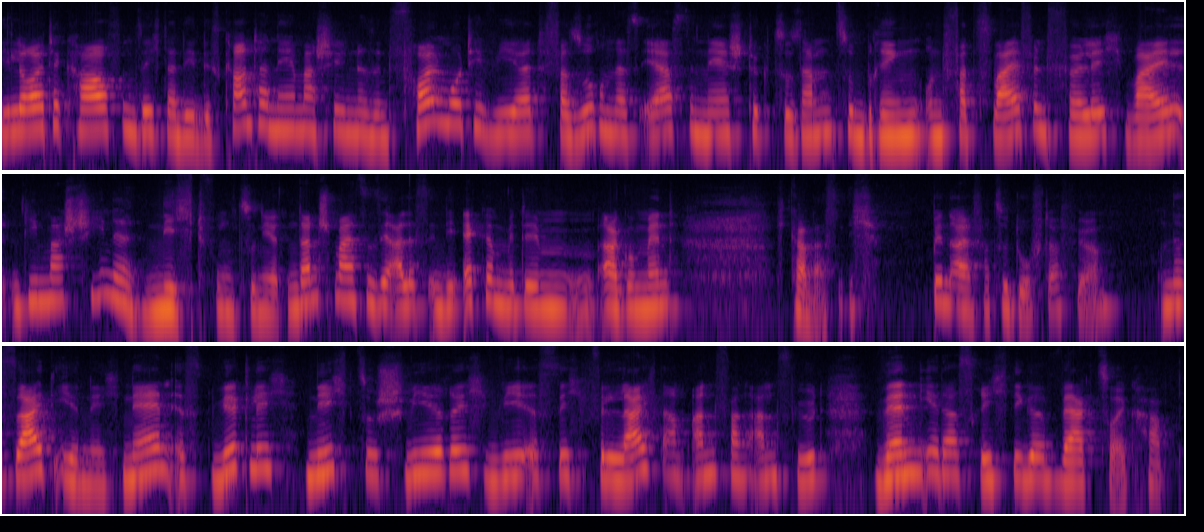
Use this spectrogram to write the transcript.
Die Leute kaufen sich dann die Discounter-Nähmaschine, sind voll motiviert, versuchen das erste Nähstück zusammenzubringen und verzweifeln völlig, weil die Maschine nicht funktioniert. Und dann schmeißen sie alles in die Ecke mit dem Argument, ich kann das nicht, bin einfach zu doof dafür. Und das seid ihr nicht. Nähen ist wirklich nicht so schwierig, wie es sich vielleicht am Anfang anfühlt, wenn ihr das richtige Werkzeug habt.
